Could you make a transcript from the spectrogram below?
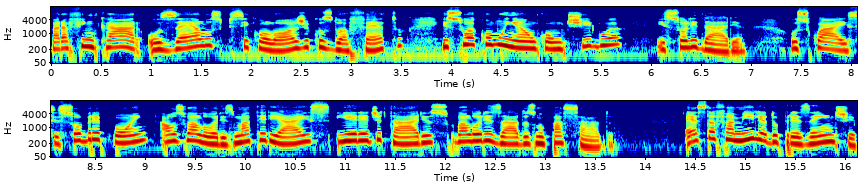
para fincar os elos psicológicos do afeto e sua comunhão contígua e solidária, os quais se sobrepõem aos valores materiais e hereditários valorizados no passado. Esta família do presente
